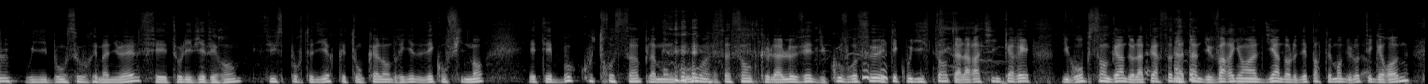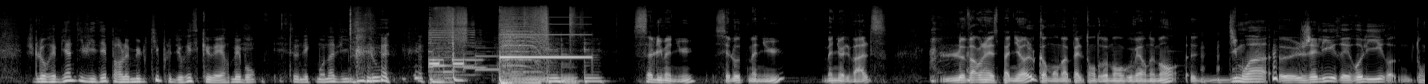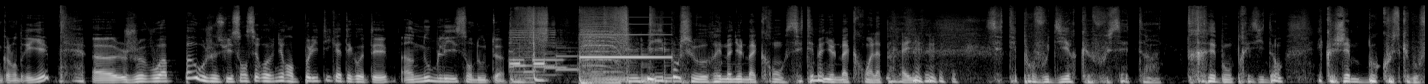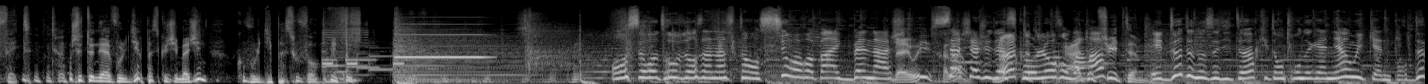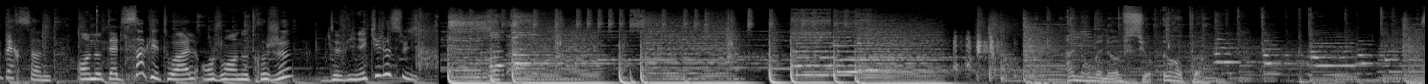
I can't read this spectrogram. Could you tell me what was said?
Oui, bonjour Emmanuel, c'est Olivier Véran. Juste pour te dire que ton calendrier de déconfinement était beaucoup trop simple à mon goût, hein, sachant que la levée du couvre-feu est équidistante à la racine carrée du groupe sanguin de la personne atteinte du variant indien dans le département du Lot-et-Garonne. Je l'aurais bien divisé par le multiple du risque R, mais bon, ce n'est que mon avis. Bisous. Salut Manu, c'est l'autre Manu, Manuel Valls. Le variant espagnol, comme on m'appelle tendrement au gouvernement. Euh, Dis-moi, euh, j'ai lire et relire ton calendrier. Euh, je vois pas où je suis censé revenir en politique à tes côtés. Un oubli sans doute. Bonjour Emmanuel Macron, c'est Emmanuel Macron à l'appareil. C'était pour vous dire que vous êtes un très bon président et que j'aime beaucoup ce que vous faites. Je tenais à vous le dire parce que j'imagine qu'on vous le dit pas souvent. On se retrouve dans un instant sur Europe 1 avec Ben H, Ben oui. Sacha Judasco, Ah, Laurent À tout de Barra suite. et deux de nos auditeurs qui tenteront de gagner un week-end pour deux personnes en hôtel 5 étoiles en jouant à notre jeu Devinez qui je suis. Sur Europe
